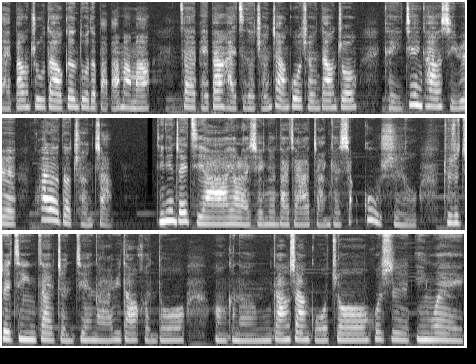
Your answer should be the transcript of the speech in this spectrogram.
来帮助到更多的爸爸妈妈，在陪伴孩子的成长过程当中，可以健康、喜悦、快乐的成长。今天这一集啊，要来先跟大家讲一个小故事哦，就是最近在诊间啊，遇到很多嗯，可能刚上国中，或是因为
